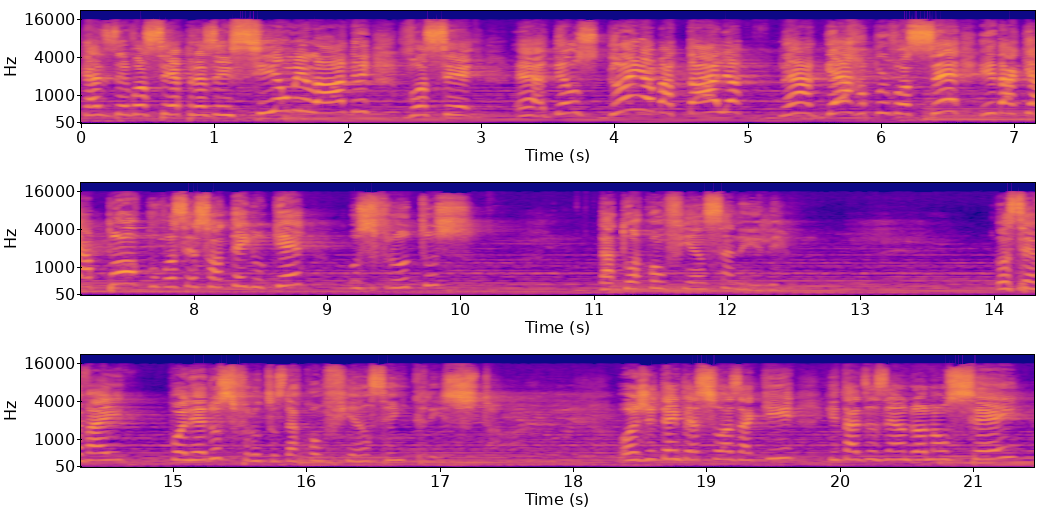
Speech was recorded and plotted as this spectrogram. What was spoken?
Quer dizer, você presencia um milagre, você é, Deus ganha a batalha, né, a guerra por você e daqui a pouco você só tem o que? Os frutos da tua confiança nele. Você vai colher os frutos da confiança em Cristo. Hoje tem pessoas aqui que estão tá dizendo: Eu não sei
